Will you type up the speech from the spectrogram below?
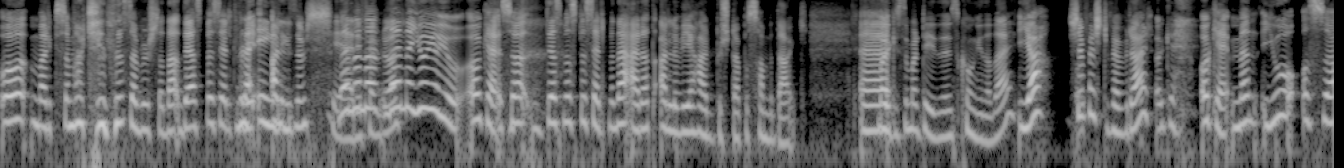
og Marcus og Martinus har bursdag da. Det er spesielt fordi det fordi ingenting alle- som skjer nei, nei, i februar. Nei, nei, jo, jo, jo. Ok, Så det som er spesielt med det, er at alle vi har bursdag på samme dag. Uh, Marcus og Martinus, kongen av deg? ja. 21. februar. Ok. Ok, men jo, og så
